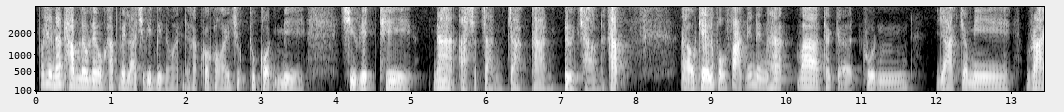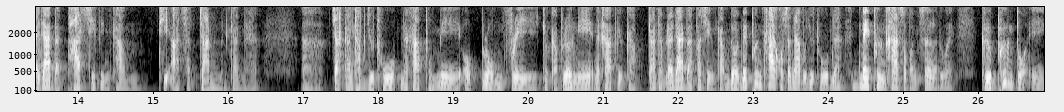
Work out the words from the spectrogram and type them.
เพราะฉะนั้นทำเร็วๆครับเวลาชีวิตมีน้อยนะครับก็ขอให้ทุกคนมี ชีวิตที่น่าอัศจรรย์จากการตื่นเช้านะครับอ่าโอเค แล้วผมฝากนิดนึงฮะว่าถ้าเกิดคุณอยากจะมีรายได้แบบ passive income ที่อัศจรรย์เหมือนกันนะฮะจากการทำ YouTube นะครับ ผมมีอบรมฟรีเกี่ยวกับเรื่องนี้นะครับ เกี่ยวกับการทำรายได้แบบ passive income โดยไม่พึ่งค่าโฆษณาบน YouTube นะ ไม่พึ่งค่าสปอนเซอร์ด้วย คือพึ่งตัวเอง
